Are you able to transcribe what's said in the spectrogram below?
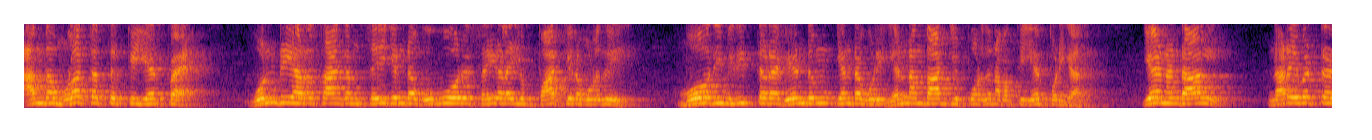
அந்த முழக்கத்திற்கு ஏற்ப ஒன்றிய அரசாங்கம் செய்கின்ற ஒவ்வொரு செயலையும் பார்க்கிற பொழுது மோதி மிதித்திட வேண்டும் என்ற ஒரு எண்ணம்தான் இப்பொழுது நமக்கு ஏற்படுகிறது. ஏனென்றால் நடைபெற்ற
